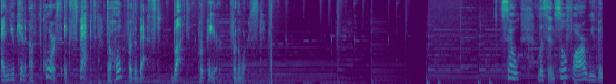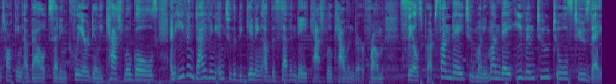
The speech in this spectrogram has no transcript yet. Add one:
And you can, of course, expect to hope for the best, but prepare for the worst. So, listen, so far we've been talking about setting clear daily cash flow goals and even diving into the beginning of the seven day cash flow calendar from Sales Prep Sunday to Money Monday, even to Tools Tuesday.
